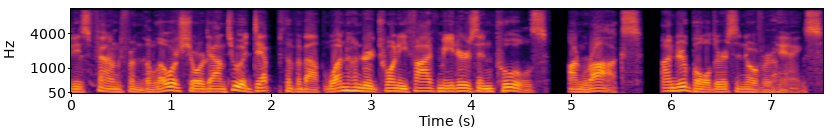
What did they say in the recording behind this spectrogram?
It is found from the lower shore down to a depth of about 125 meters in pools, on rocks, under boulders and overhangs.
